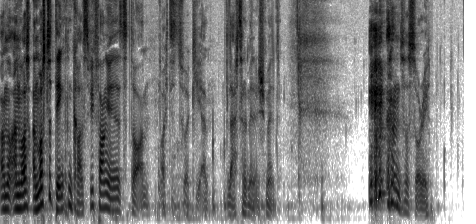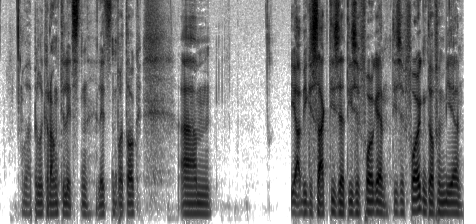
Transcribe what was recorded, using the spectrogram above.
an, was, an was du denken kannst, wie fange ich jetzt da an, euch das zu erklären? Lifestyle Management. so sorry. War ein bisschen krank die letzten, letzten paar Tage. Ähm, ja, wie gesagt, diese, diese, Folge, diese Folgen da von mir,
